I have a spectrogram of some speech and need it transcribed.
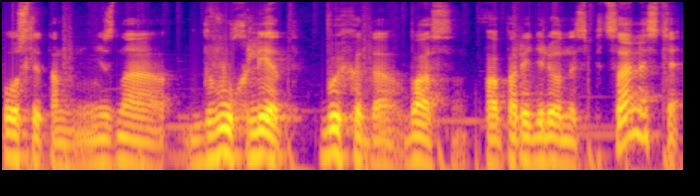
после, там, не знаю, двух лет выхода вас по определенной специальности,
